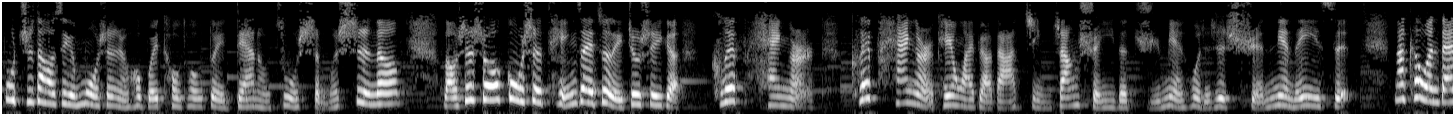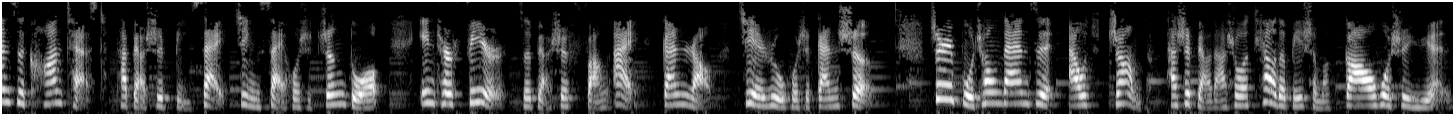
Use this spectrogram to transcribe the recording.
不知道这个陌生人会不会偷偷对 Daniel 做什么事呢？老师说，故事停在这里就是一个 cliffhanger。cliffhanger 可以用来表达紧张悬疑的局面或者是悬念的意思。那课文单字 contest 它表示比赛、竞赛或是争夺；interfere 则表示妨碍、干扰、介入或是干涉。至于补充单字 out jump，它是表达说跳得比什么高或是远。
